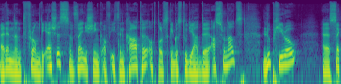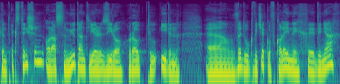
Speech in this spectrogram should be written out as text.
Remnant from the Ashes, Vanishing of Ethan Carter od polskiego studia The Astronauts, Loop Hero, Second Extinction oraz Mutant Year Zero Road to Eden. E, według wycieków w kolejnych dniach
